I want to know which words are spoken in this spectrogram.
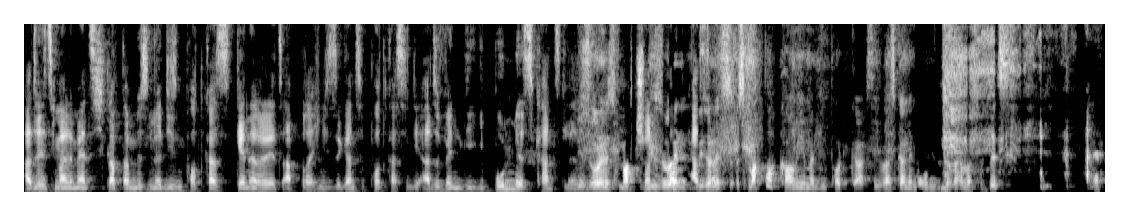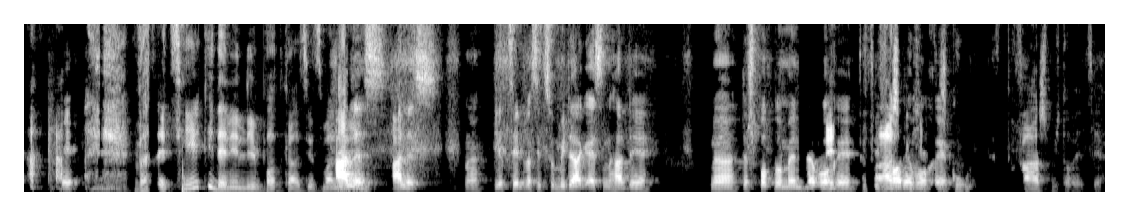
Also jetzt mal im Ernst, ich glaube, da müssen wir diesen Podcast generell jetzt abbrechen, diese ganze Podcast-Idee. Also wenn die, die Bundeskanzlerin Wieso denn? Es macht, schon wieso denn? Wieso denn? Es, macht doch kaum jemand einen Podcast. Ich weiß gar nicht, warum du das einmal so bist. Was erzählt die denn in dem Podcast? Jetzt mal. Alles, alles. Ne? Die erzählt, was sie zum Mittagessen hatte. Ne? Der Sportmoment der Woche. Die Frau der. Woche. Du verarschst mich doch jetzt hier.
